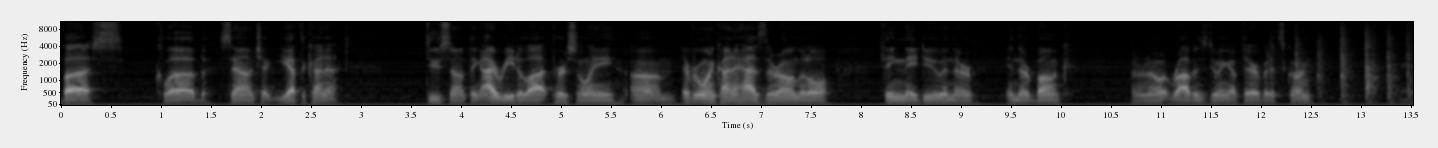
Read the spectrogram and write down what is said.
bus, club, sound check. You have to kind of do something. I read a lot personally. Um, everyone kind of has their own little thing they do in their in their bunk. I don't know what Robin's doing up there, but it's going. Yeah.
